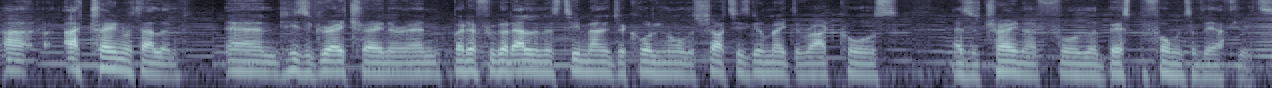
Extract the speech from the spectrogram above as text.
uh, I trained with Alan, and he's a great trainer. And but if we've got Alan as team manager calling all the shots, he's going to make the right calls as a trainer for the best performance of the athletes.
